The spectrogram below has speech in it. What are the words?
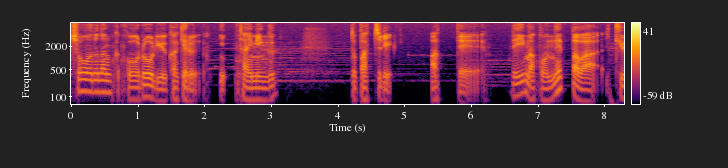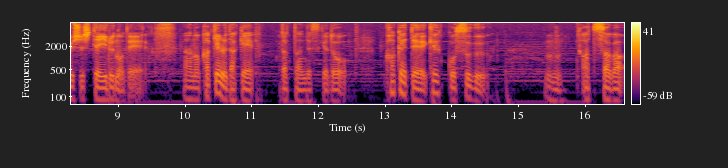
ちょうどなんかこうロウリュかけるタイミングとバッチリあってで今こう熱波は休止しているのであのかけるだけだったんですけどかけて結構すぐ、うん、暑さが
